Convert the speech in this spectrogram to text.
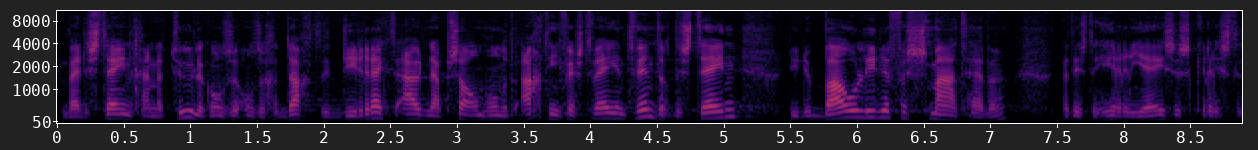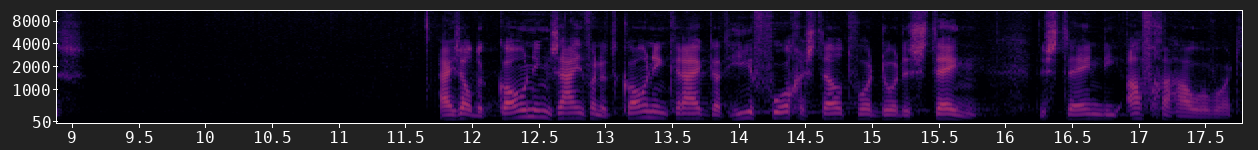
En bij de steen gaan natuurlijk onze, onze gedachten direct uit naar Psalm 118, vers 22. De steen die de bouwlieden versmaad hebben, dat is de Heer Jezus Christus. Hij zal de koning zijn van het koninkrijk dat hier voorgesteld wordt door de steen de steen die afgehouwen wordt.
